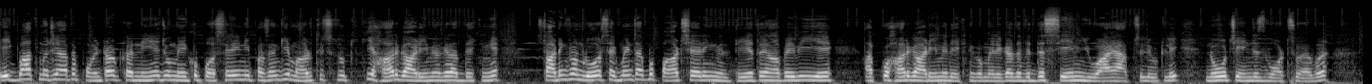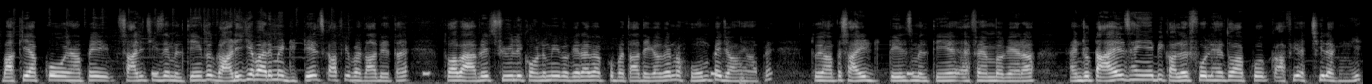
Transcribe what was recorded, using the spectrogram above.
एक बात मुझे यहाँ पे पॉइंट आउट करनी है, जो मेरे को पर्सनली नहीं पसंद, कि मारुति सुजुकी की हर गाड़ी में अगर आप देखेंगे स्टार्टिंग फ्रॉम लोअर सेगमेंट से आपको पार्ट शेयरिंग मिलती है तो यहाँ पे भी ये आपको हर गाड़ी में देखने को मिलेगा with the same U I absolutely no changes whatsoever बाकी आपको यहाँ पे सारी चीज़ें मिलती हैं। तो गाड़ी के बारे में डिटेल्स काफ़ी बता देता है। तो आप एवरेज फ्यूल इकोनॉमी वगैरह भी आपको बता देगा। अगर मैं होम पे जाऊँ यहाँ पे तो यहाँ पे सारी डिटेल्स मिलती हैं एफएम वगैरह। एंड जो टायर्स हैं, ये भी कलरफुल हैं तो आपको काफ़ी अच्छी लगेंगी।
